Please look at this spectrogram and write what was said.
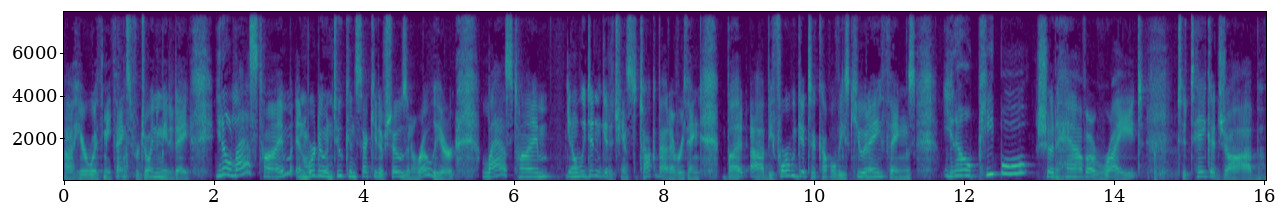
uh, here with me. Thanks for joining me today. You know, last time, and we're doing two consecutive shows in a row here, last time, you know, we didn't get a chance to talk about everything, but uh, before we get to a couple of these Q&A things, you know, people should have a right to take a job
